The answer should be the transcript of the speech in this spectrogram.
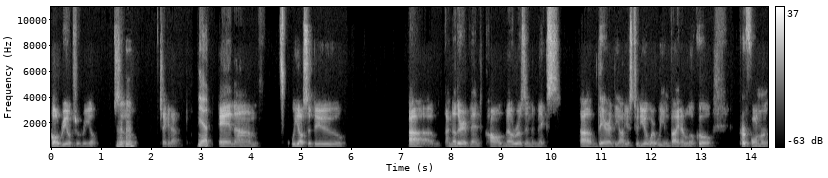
called Real to Real. So Mhm. check it out. Yep. And um, we also do um, another event called Melrose in the Mix um, there at the audio studio, where we invite a local performer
